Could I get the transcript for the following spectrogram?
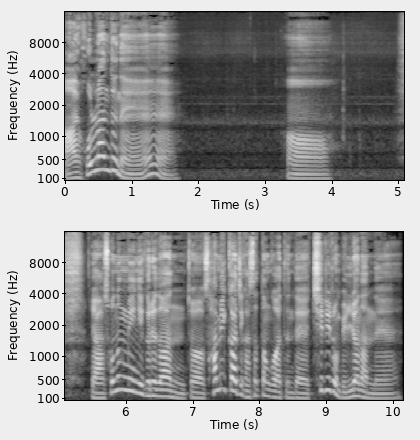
아, 홀란드네. 어. 야, 손흥민이 그래도 한 저 3위까지 갔었던 것 같은데 7위로 밀려났네.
